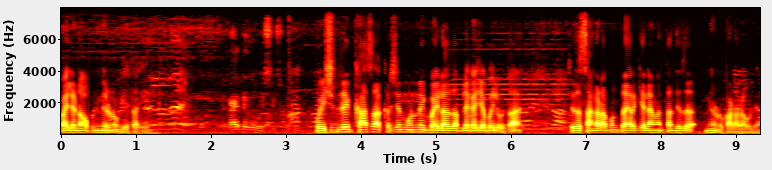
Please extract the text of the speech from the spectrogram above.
पहिल्यांदा आपण मिरवणूक घेत आहे. काय वैशिष्ट्य? एक खास आकर्षण म्हणून एक बैलाचा आपल्या गजा बैल होता. त्याचा सांगाडा आपण तयार केल्या म्हणताना त्याचं मिरवणूक काढायला लावल्या.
